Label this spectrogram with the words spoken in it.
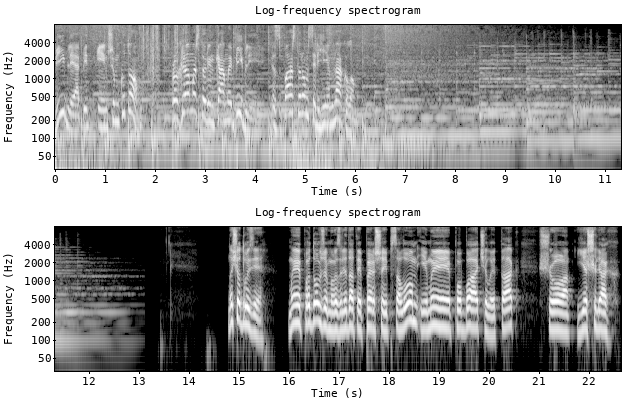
Біблія під іншим кутом. Програма сторінками Біблії з пастором Сергієм Наколом. Ну що, друзі, ми продовжуємо розглядати перший псалом, і ми побачили так, що є шлях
